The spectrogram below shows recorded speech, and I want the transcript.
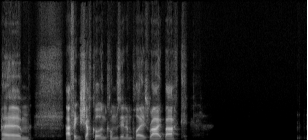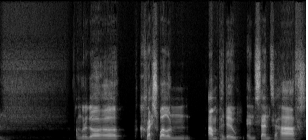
Um, I think Shackleton comes in and plays right back. I'm going to go uh, Cresswell and Ampadu in centre halves.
